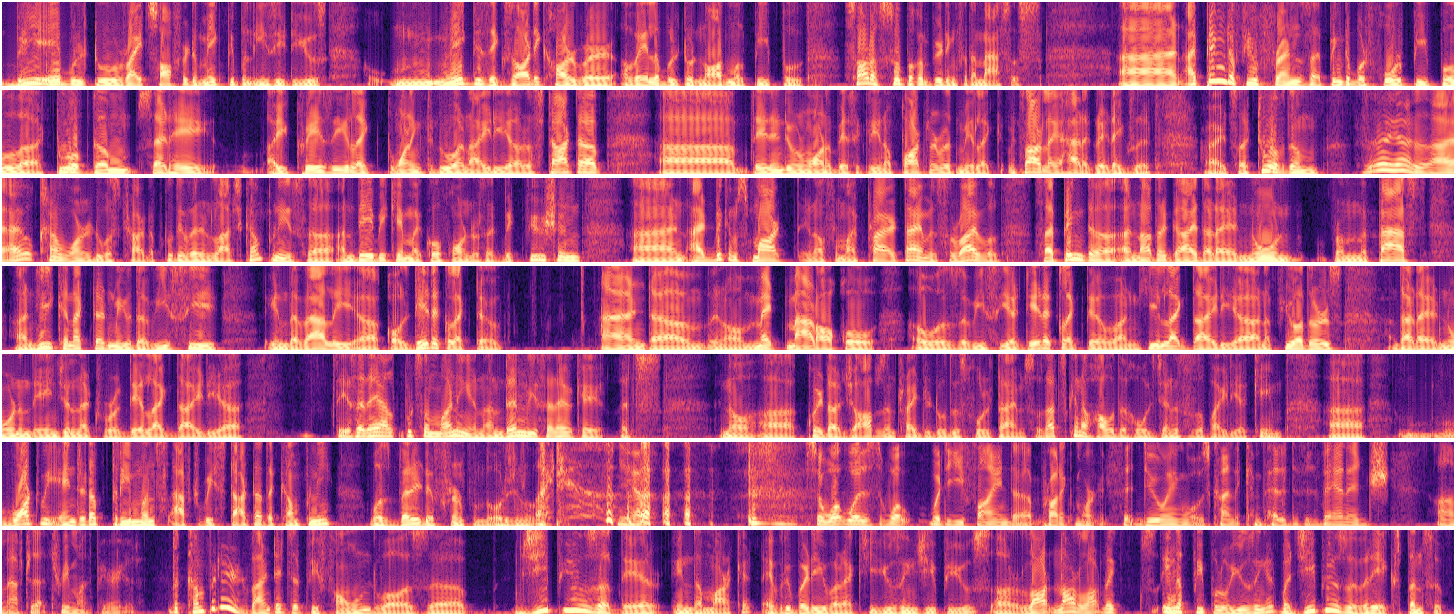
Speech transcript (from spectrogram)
be able to write software to make people easy to use, make this exotic hardware available to normal people, sort of supercomputing for the masses. And I pinged a few friends. I pinged about four people. Uh, two of them said, "Hey, are you crazy? Like wanting to do an idea or a startup?" Uh, they didn't even want to basically, you know, partner with me. Like it's not like I had a great exit, right? So two of them said, oh, "Yeah, I, I kind of want to do a startup too." They were in large companies, uh, and they became my co-founders at Bitfusion. And I'd become smart, you know, from my prior time in survival. So I pinged uh, another guy that I had known from the past, and he connected me with a VC in the Valley uh, called Data Collective and um, you know met Matt Ocko, who was a VC at Data Collective, and he liked the idea, and a few others that I had known in the angel network, they liked the idea. They said, "Hey, I'll put some money in," and then we said, hey, "Okay, let's." You know, uh, quit our jobs and try to do this full time. So that's kind of how the whole genesis of idea came. Uh, what we ended up three months after we started the company was very different from the original idea. yeah. so what was what what did you find uh, product market fit doing? What was kind of the competitive advantage um, after that three month period? The competitive advantage that we found was uh, GPUs are there in the market. Everybody were actually using GPUs, or a lot, not a lot, like enough people were using it, but GPUs were very expensive,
